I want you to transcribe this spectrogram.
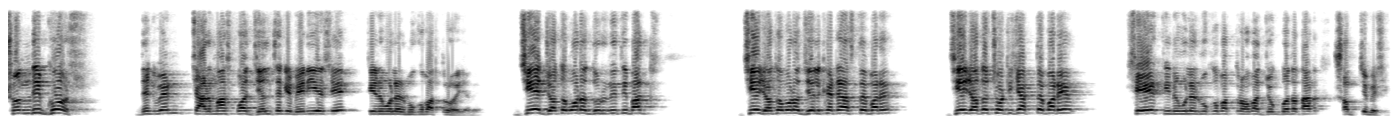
সন্দীপ ঘোষ দেখবেন চার মাস পর জেল থেকে বেরিয়ে এসে তৃণমূলের মুখপাত্র হয়ে যাবে। যে যত বড় দুর্নীতিবাদ যে যত বড় জেল খেটে আসতে পারে, যে যত চটি চাটতে পারে, সে তৃণমূলের মুখপাত্র হওয়ার যোগ্যতা তার সবচেয়ে বেশি।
